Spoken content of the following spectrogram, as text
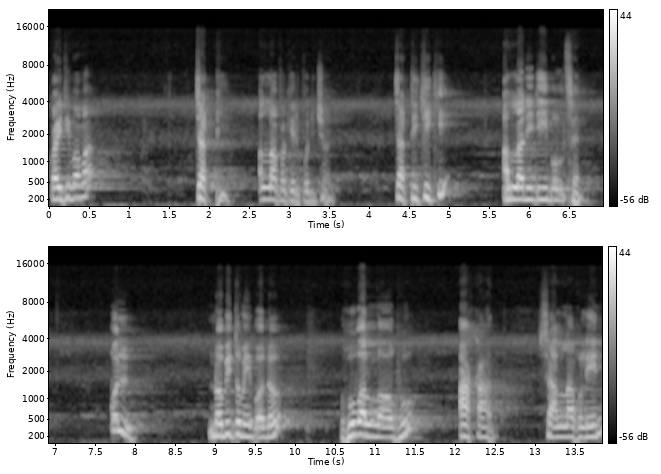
কয়টি বাবা? চারটি আল্লাহ পাকের পরিচয়। চারটি কি কি? আল্লাহ নিজেই বলছেন, কুল, নবী তুমি বলো হু আল্লাহু আকাদ সে আল্লাহ হলেন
